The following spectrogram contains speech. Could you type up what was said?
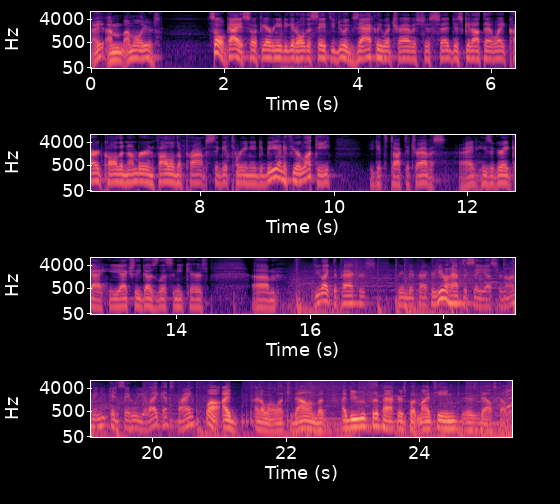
I, I'm I'm all ears. So, guys, so if you ever need to get hold of safety, do exactly what Travis just said. Just get out that white card, call the number, and follow the prompts to get to where you need to be. And if you're lucky, you get to talk to Travis. All right, he's a great guy. He actually does listen. He cares. Um, do you like the Packers, Green Bay Packers? You don't have to say yes or no. I mean, you can say who you like. That's fine. Well, I I don't want to let you down, but I do root for the Packers. But my team is Dallas Cowboys.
